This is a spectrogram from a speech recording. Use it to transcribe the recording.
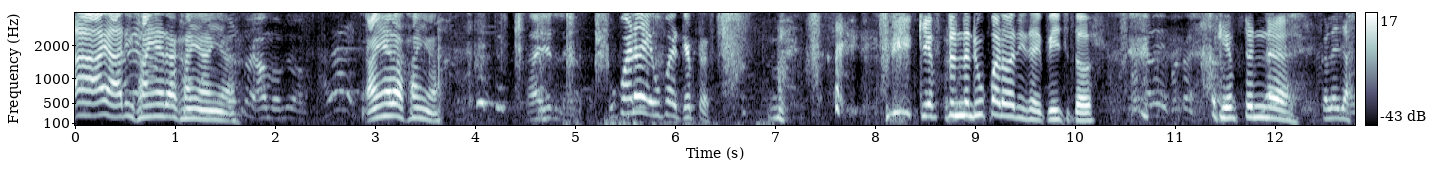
આ આ હારી ખાયા રાખ અહીંયા અહીંયા. અહીંયા રાખ અહીંયા. ઉપાડે ઉપાડ કેપ્ટન. કેપ્ટનને ઉપાડવાની થાય પીચ તો. કેપ્ટન ને કલેજા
